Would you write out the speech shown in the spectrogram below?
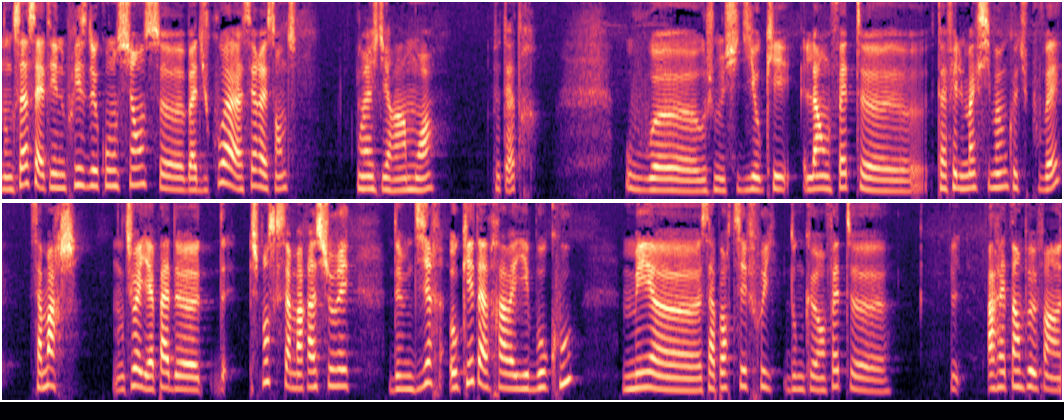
Donc ça, ça a été une prise de conscience, bah du coup, assez récente. Ouais, je dirais un mois, peut-être euh, où, je me suis dit, ok, là en fait, euh, t'as fait le maximum que tu pouvais, ça marche. Donc tu vois, il n'y a pas de, Je pense que ça m'a rassuré de me dire, ok, t'as travaillé beaucoup, mais euh, ça porte ses fruits. Donc en fait, arrête un peu. Enfin,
